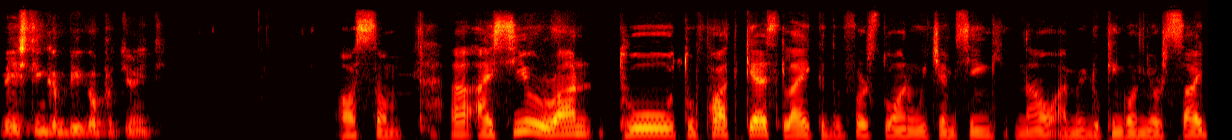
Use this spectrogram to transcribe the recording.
wasting a big opportunity. Awesome. Uh, I see you run two two podcasts, like the first one, which I'm seeing now. I'm looking on your site,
